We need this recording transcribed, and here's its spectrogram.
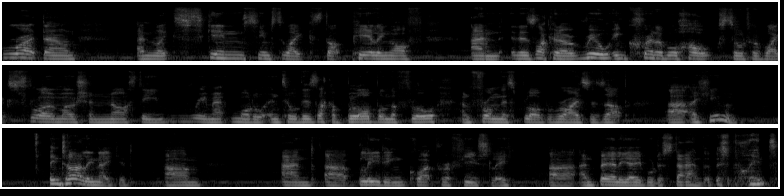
right down, and like skin seems to like start peeling off, and there's like a real incredible Hulk sort of like slow motion nasty remake model until there's like a blob on the floor, and from this blob rises up uh, a human, entirely naked, um, and uh, bleeding quite profusely. Uh, and barely able to stand at this point,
